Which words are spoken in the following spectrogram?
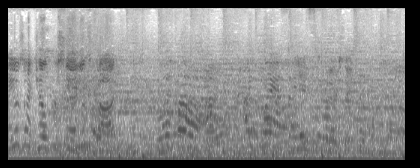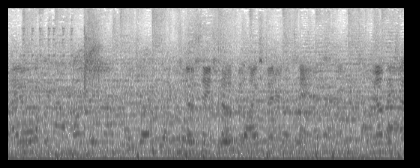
he was like kill percent. It's gone. I glanced, I didn't see what it No stage Falcon likes better than Thanos. You don't think so?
